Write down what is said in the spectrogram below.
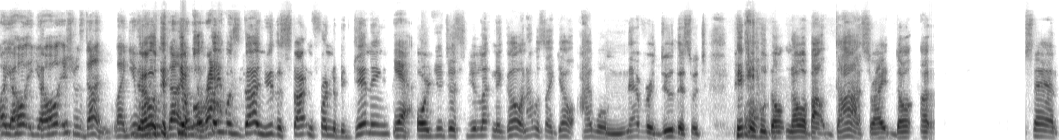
Oh, your whole your whole issue was done. Like you, your, was done. Your whole thing was done. You either starting from the beginning, yeah, or you just you're letting it go. And I was like, yo, I will never do this. Which people who don't know about DOS, right, don't uh, understand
